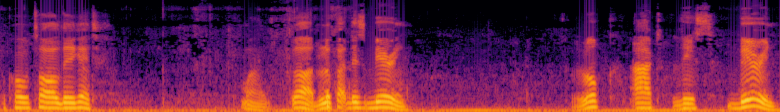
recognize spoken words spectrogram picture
Look how tall they get. My God, look at this bearing. Look at this bearing.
